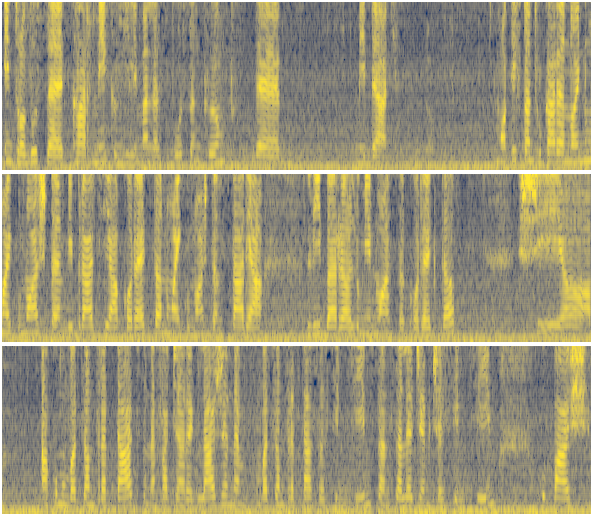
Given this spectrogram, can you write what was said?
introduse karmic, în ghilimele spus, în câmp de mii de ani motiv pentru care noi nu mai cunoaștem vibrația corectă, nu mai cunoaștem starea liberă, luminoasă, corectă și uh, acum învățăm treptat să ne facem reglaje, ne învățăm treptat să simțim, să înțelegem ce simțim cu pași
